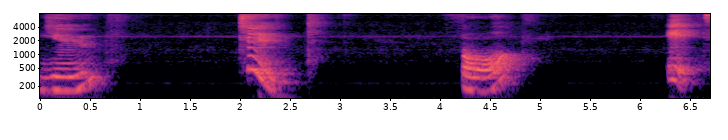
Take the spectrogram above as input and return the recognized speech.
You. Two. For. It.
